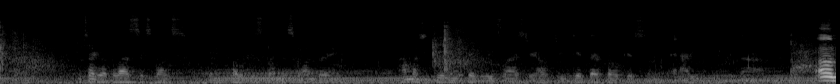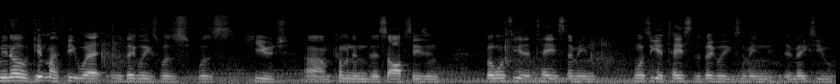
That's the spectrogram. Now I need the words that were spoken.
You talk about the last six months being focused on this one thing. How much being in the big leagues last year helped you get that focus, and, and how do you keep it now? Um, you know, getting my feet wet in the big leagues was was huge um, coming into this off season. But once you get a taste, I mean, once you get a taste of the big leagues, I mean, it makes you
